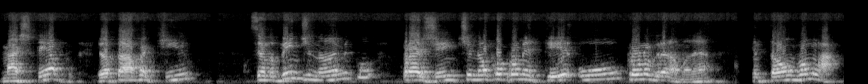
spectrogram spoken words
mais tempo, eu estava aqui sendo bem dinâmico para a gente não comprometer o cronograma, né? Então, vamos lá.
